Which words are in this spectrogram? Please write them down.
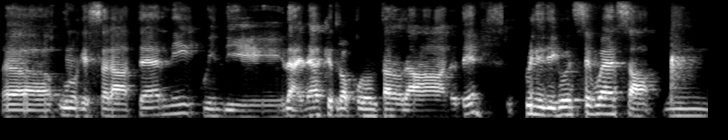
Uh, uno che sarà a Terni, quindi dai, neanche troppo lontano da, da te. Quindi di conseguenza mh,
